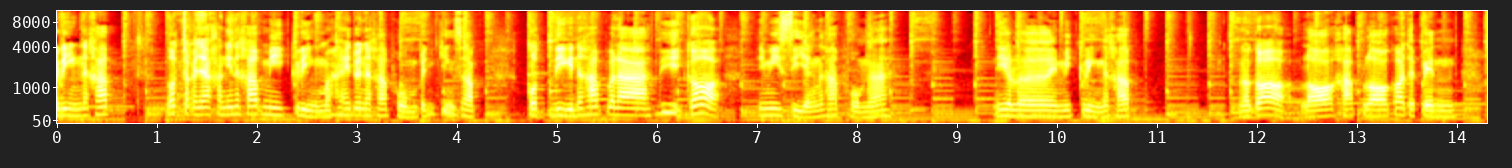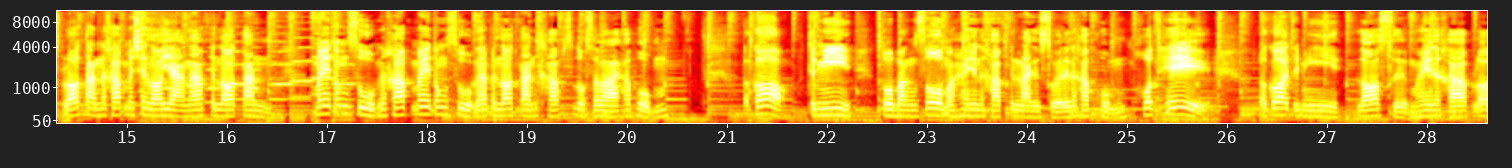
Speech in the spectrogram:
กริ่งนะครับรถจักรยานคันนี้นะครับ มีกริ่งมาให้ด้วยนะครับ ผมเป็นกริ่งสำหรับกดดีนะครับ เวลาดีก็จะมีเสียงนะครับ ผมนะ นี่เลยมีกริ่งนะครับ แล้วก็ล้อครับล้อก็จะเป็นล้อตันนะครับ ไม่ใช่ล้อยางนะ เป็นล้อตัน ไม่ต้องสูบนะครับ ไม่ต้องสูบนะเป็นล้อตันครับสะดวกสบายครับผม แล้วก็จะมีตัวบังโซ่มาให้ด้วยนะครับ เป็นลายสวยๆเลยนะครับ ผมโคตรเท่แล้วก็จะมีล้อเสริมมาให้นะครับล้อ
